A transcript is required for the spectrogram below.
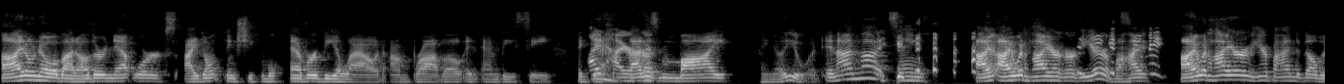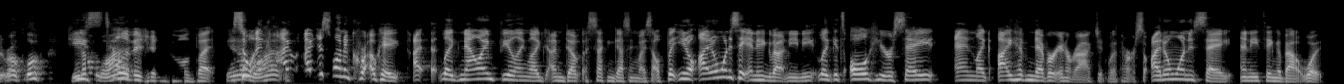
I don't know about other networks. I don't think she will ever be allowed on Bravo and NBC. Again, I'd hire that her. is my. I know you would, and I'm not saying I, I would hire her here behind. I would hire her here behind the velvet rope. Look, you She's know what? television gold, but you know so I, I, I, just want to. Okay, I, like now I'm feeling like I'm second guessing myself. But you know, I don't want to say anything about NeNe. Like it's all hearsay, and like I have never interacted with her, so I don't want to say anything about what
